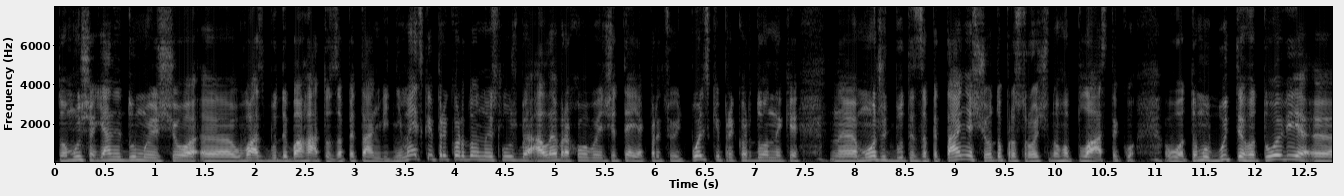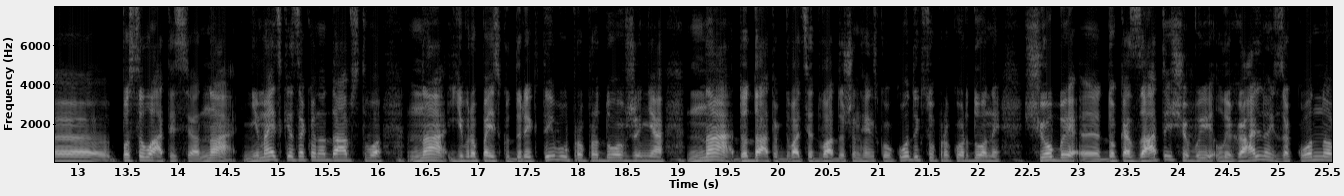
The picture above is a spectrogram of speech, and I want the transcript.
тому що я не думаю, що е, у вас буде багато запитань від німецької прикордонної служби, але враховуючи те, як працюють польські прикордонники, е, можуть бути запитання щодо просроченого пластику. От тому будьте готові е, посилатися на німецьке законодавство, на європейську директиву про продовження, на додаток 22 до Шенгенського кодексу про кордони, щоб е, доказати, що ви легально і законно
